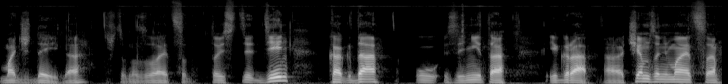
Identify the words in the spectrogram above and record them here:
матч-дей, да, что называется. То есть день, когда у «Зенита» игра. А чем занимается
